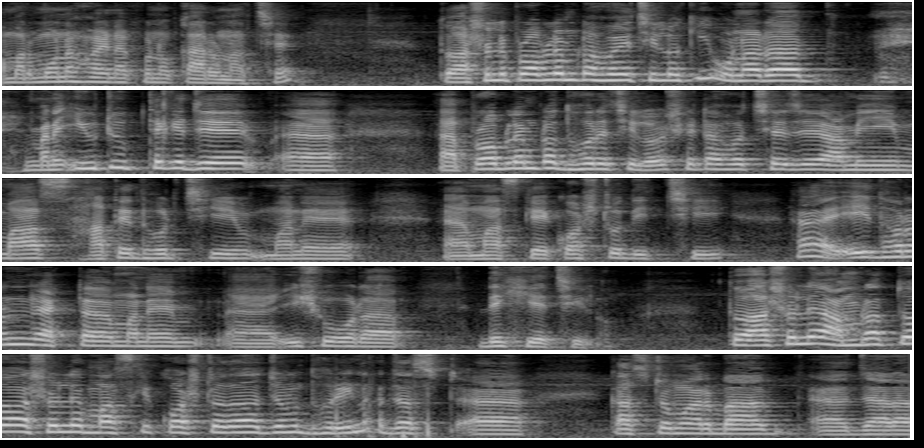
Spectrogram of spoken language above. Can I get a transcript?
আমার মনে হয় না কোনো কারণ আছে। তো আসলে প্রবলেমটা হয়েছিল কি, ওনারা মানে ইউটিউব থেকে যে প্রবলেমটা ধরেছিল সেটা হচ্ছে যে আমি মাছ হাতে ধরছি মানে মাছকে কষ্ট দিচ্ছি হ্যাঁ এই ধরনের একটা মানে ইস্যু ওরা দেখিয়েছিল। তো আসলে আমরা তো আসলে মাছকে কষ্ট দেওয়ার জন্য ধরি না, জাস্ট কাস্টমার বা যারা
